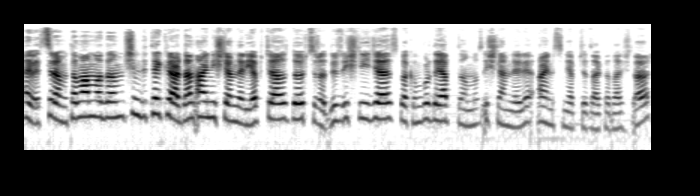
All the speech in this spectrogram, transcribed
Evet sıramı tamamladım. Şimdi tekrardan aynı işlemleri yapacağız. 4 sıra düz işleyeceğiz. Bakın burada yaptığımız işlemleri aynısını yapacağız arkadaşlar.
